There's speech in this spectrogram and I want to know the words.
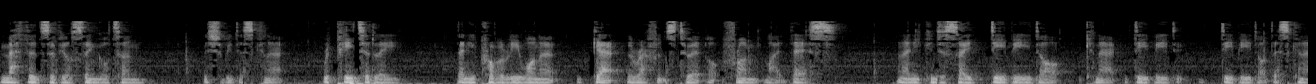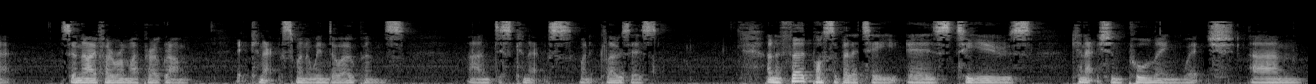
methods of your singleton, this should be disconnect repeatedly, then you probably want to get the reference to it up front like this, and then you can just say db.connect db db.disconnect. So now if I run my program, it connects when a window opens and disconnects when it closes. And a third possibility is to use connection pooling, which um,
